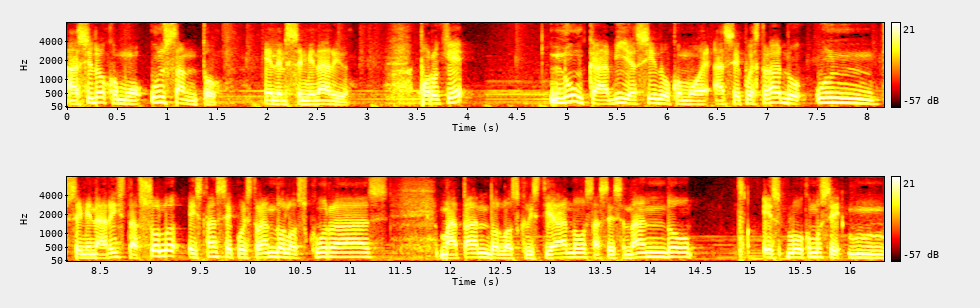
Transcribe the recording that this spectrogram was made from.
ha sido como un santo en el seminario porque nunca había sido como ha secuestrado un seminarista, solo están secuestrando los curas, matando a los cristianos, asesinando, ¿cómo se? Mm,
